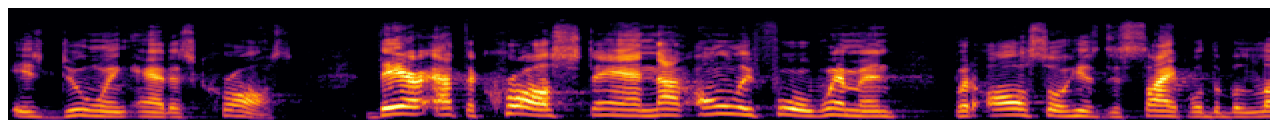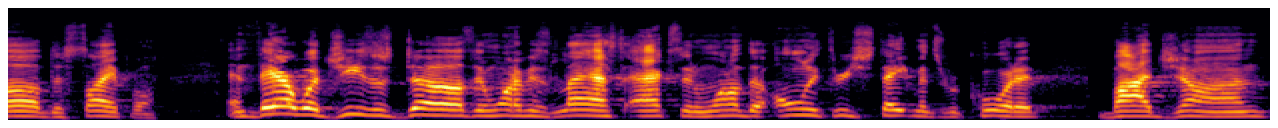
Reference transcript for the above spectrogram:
is doing at his cross. There at the cross stand not only four women, but also his disciple, the beloved disciple. And there, what Jesus does in one of his last acts, and one of the only three statements recorded by John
